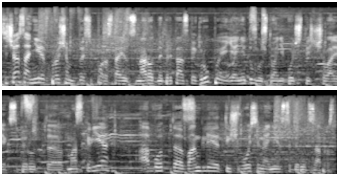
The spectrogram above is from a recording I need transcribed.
Сейчас они, впрочем, до сих пор остаются народной британской группой. Я не думаю, что они больше тысяч человек соберут в Москве. А вот в Англии тысяч восемь они соберут запросто.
